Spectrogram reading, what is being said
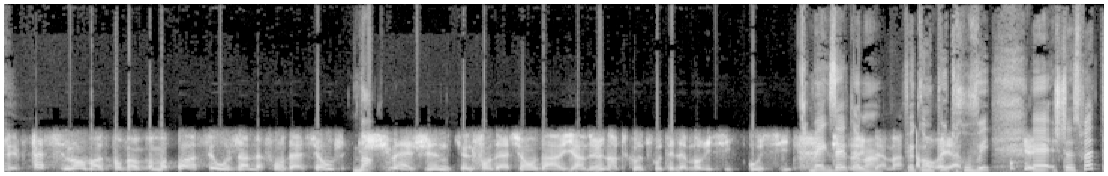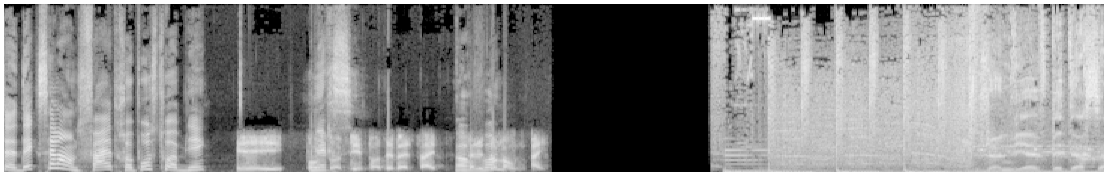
c'est facilement, on m'a passé aux gens de la fondation. J'imagine qu'il y a une fondation, dans, il y en a une en tout cas du côté de la Mauricie aussi. Ben exactement. Fait qu'on peut trouver. Euh, je te souhaite d'excellentes fêtes. Repose-toi bien. Et pose-toi bien. Passe des belles fêtes. Salut tout le monde. Bye. Geneviève Peterson,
